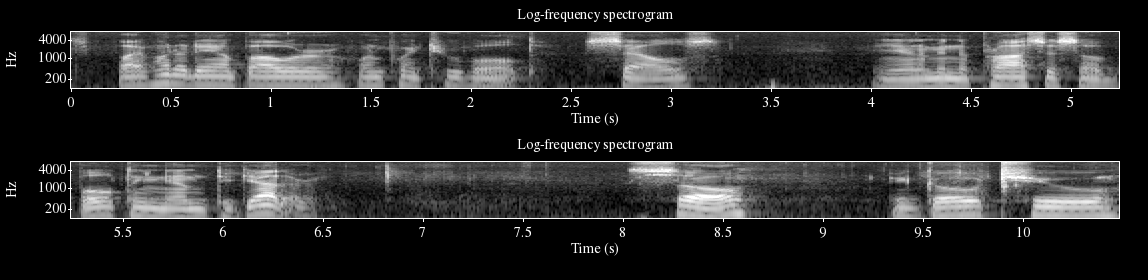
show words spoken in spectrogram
it's 500 amp hour, 1.2 volt cells, and I'm in the process of bolting them together. So, we go to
